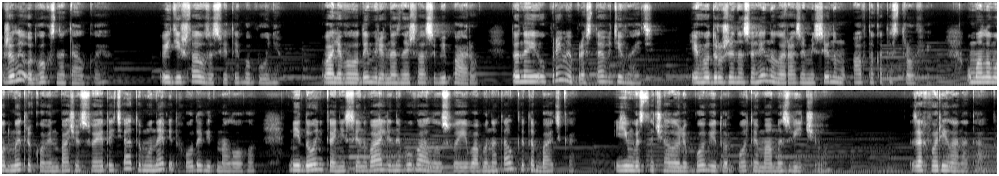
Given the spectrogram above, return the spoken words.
Жили удвох з Наталкою. Відійшла у засвіти бабуня. Валя Володимирівна знайшла собі пару. До неї у прийми пристав дівець. Його дружина загинула разом із сином у автокатастрофі. У малому Дмитрику він бачив своє дитя, тому не відходив від малого. Ні донька, ні син Валі не бували у своїй баби Наталки та батька. Їм вистачало любові і турботи мами з відчимом. Захворіла Наталка.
